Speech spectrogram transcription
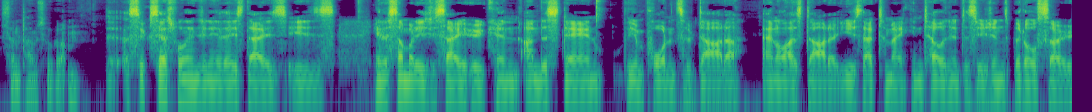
sometimes forgotten. A successful engineer these days is, you know, somebody, as you say, who can understand the importance of data, analyze data, use that to make intelligent decisions, but also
